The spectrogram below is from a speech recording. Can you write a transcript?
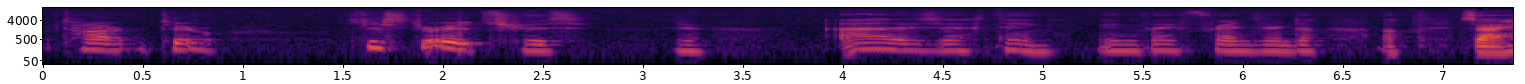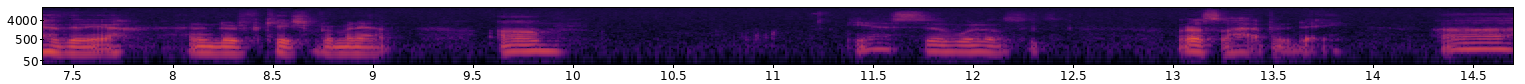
I'm tired, too. It's just strange, because, you know, ah, there's a thing. And my friends are in the... Oh, sorry, I had a, uh, had a notification from an app. Um, yeah, so what else is... What else will happen today? Uh...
